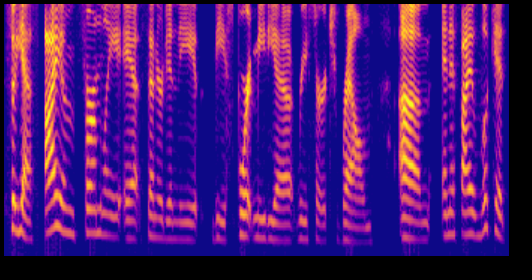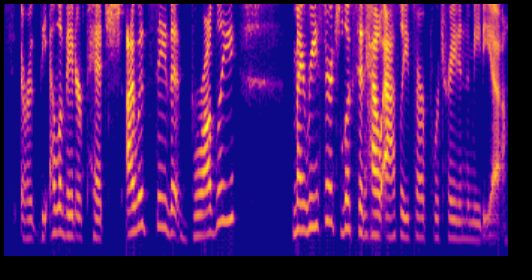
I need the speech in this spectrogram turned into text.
So yes i am firmly at, centered in the the sport media research realm. Um, and if i look at or the elevator pitch i would say that broadly my research looks at how athletes are portrayed in the media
